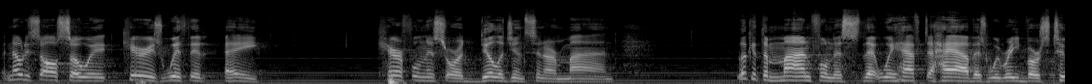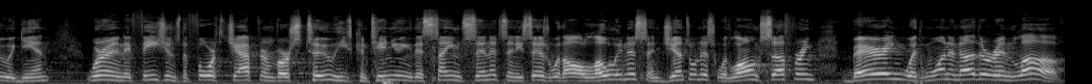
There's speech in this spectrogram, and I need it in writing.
But notice also it carries with it a carefulness or a diligence in our mind. Look at the mindfulness that we have to have as we read verse 2 again. We're in Ephesians, the fourth chapter, in verse 2. He's continuing this same sentence, and he says, With all lowliness and gentleness, with long suffering, bearing with one another in love.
